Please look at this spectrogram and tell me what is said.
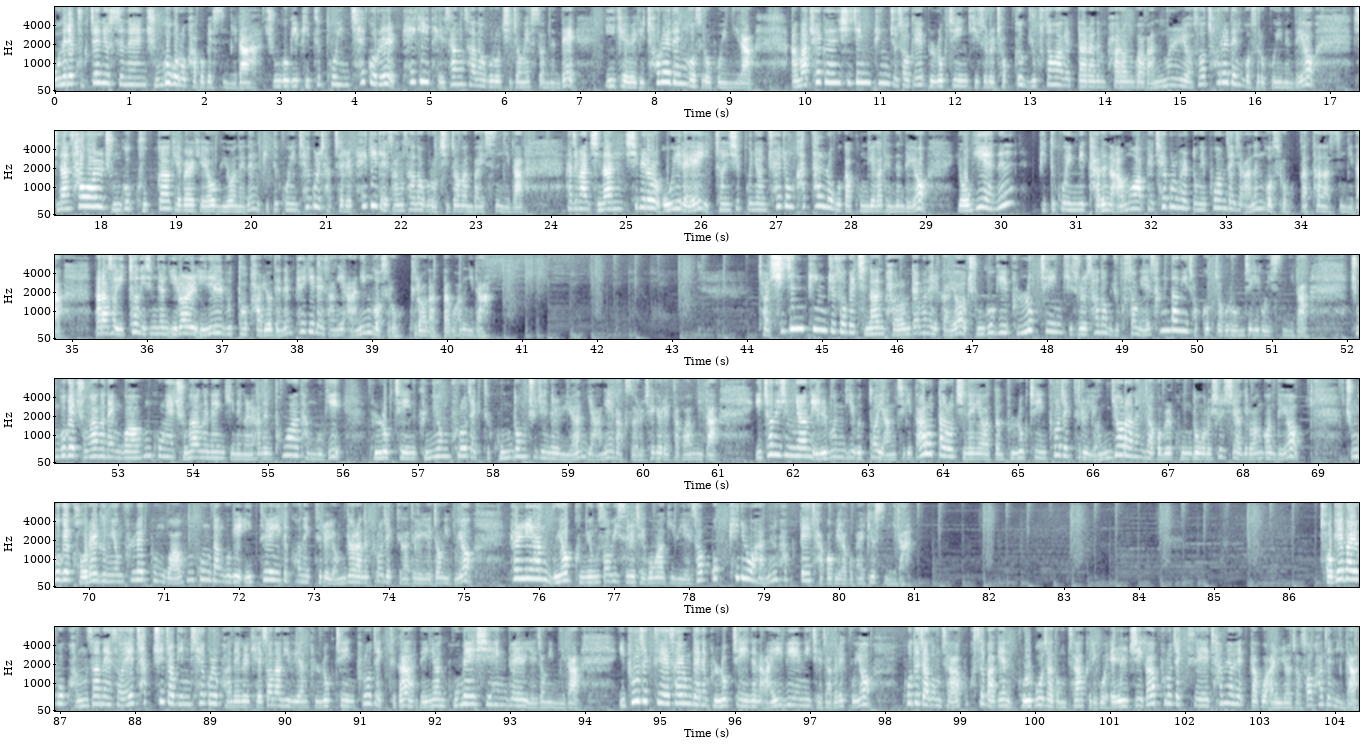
오늘의 국제 뉴스는 중국으로 가보겠습니다. 중국이 비트코인 채굴을 폐기 대상 산업으로 지정했었는데 이 계획이 철회된 것으로 보입니다. 아마 최근 시진핑 주석의 블록체인 기술을 적극 육성하겠다라는 발언과 맞물려서 철회된 것으로 보이는데요. 지난 4월 중국 국가개발개혁위원회는 비트코인 채굴 자체를 폐기 대상 산업으로 지정한 바 있습니다. 하지만 지난 11월 5일에 2019년 최종 카탈로그가 공개가 됐는데요. 여기에는 비트코인 및 다른 암호화폐 채굴 활동이 포함되지 않은 것으로 나타났습니다. 따라서 2020년 1월 1일부터 발효되는 폐기 대상이 아닌 것으로 드러났다고 합니다. 자, 시진핑 주석의 지난 발언 때문일까요? 중국이 블록체인 기술 산업 육성에 상당히 적극적으로 움직이고 있습니다. 중국의 중앙은행과 홍콩의 중앙은행 기능을 하는 통화 당국이 블록체인 금융 프로젝트 공동 추진을 위한 양해각서를 체결했다고 합니다. 2020년 1분기부터 양측이 따로따로 진행해왔던 블록체인 프로젝트를 연결하는 작업을 공동으로 실시하기로 한 건데요. 중국의 거래금융 플랫폼과 홍콩 당국의 eTradeConnect를 연결하는 프로젝트가 될 예정이고요. 편리한 무역 금융 서비스를 제공하기 위해서 꼭 필요한 확대 작업이라고 밝혔습니다. 저개발국 광산에서의 착취적인 채굴 관행을 개선하기 위한 블록체인 프로젝트가 내년 봄에 시행될 예정입니다. 이 프로젝트에 사용되는 블록체인은 IBM이 제작을 했고요. 포드 자동차, 폭스바겐, 볼보 자동차, 그리고 LG가 프로젝트에 참여했다고 알려져서 화제입니다.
